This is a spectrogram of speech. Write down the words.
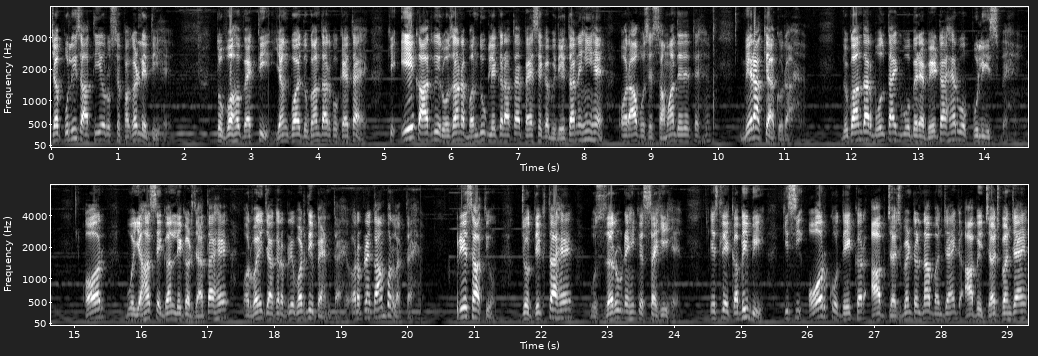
जब पुलिस आती है और उससे पकड़ लेती है तो वह व्यक्ति, यंग बॉय दुकानदार को कहता है कि एक आदमी रोज़ाना बंदूक लेकर आता है, पैसे कभी देता नहीं है और आप उसे सामान दे देते हैं। मेरा क्या गुनाह है? दुकानदार बोलता है कि वो मेरा बेटा है और वो पुलिस में है। और वो यहाँ से गन लेकर जाता है और वहीं जाकर अपनी वर्दी पहनता है और अपने काम पर लगता है। प्रिय साथियों, जो दिखता है वो ज़रूर नहीं कि सही है। इसलिए कभी भी किसी और को देखकर आप जजमेंटल ना बन जाएँ कि आप ही जज बन जाएँ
